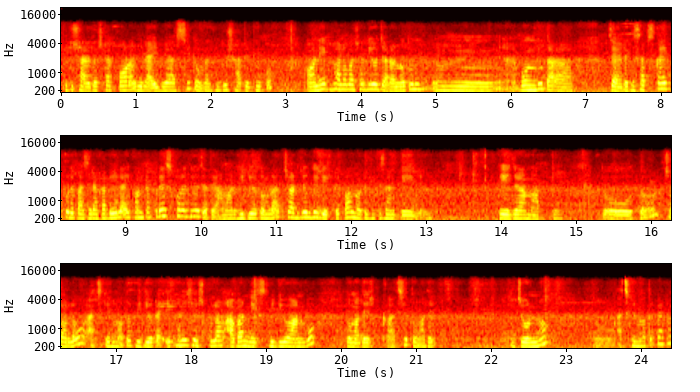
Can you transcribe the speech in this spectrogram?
কিন্তু সাড়ে দশটার পর আমি লাইভে আসছি। তোমরা কিন্তু সাথে থেকো। অনেক ভালোবাসা দিও। যারা নতুন বন্ধু, তারা চ্যানেলটাকে সাবস্ক্রাইব করে পাশে রাখা বেল আইকনটা প্রেস করে দিও, যাতে আমার ভিডিও তোমরা চটজলদি দেখতে পাও নোটিফিকেশান পেয়ে গেলে। পেয়ে যাওয়া মাত্র তো তো চলো আজকের মতো ভিডিওটা এখানেই শেষ করলাম। আবার নেক্সট ভিডিও আনব তোমাদের কাছে, তোমাদের জন্য। তো আজকের মতো, টাটা।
